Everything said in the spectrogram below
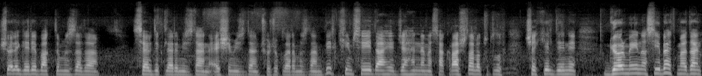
şöyle geri baktığımızda da sevdiklerimizden, eşimizden, çocuklarımızdan bir kimseyi dahi cehenneme sakraçlarla tutulup çekildiğini görmeyi nasip etmeden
